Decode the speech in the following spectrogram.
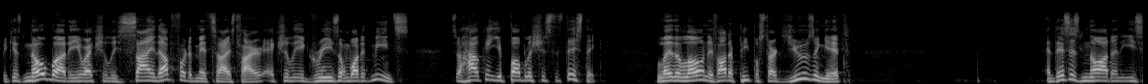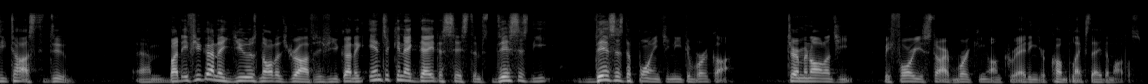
Because nobody who actually signed up for the mid-sized fire actually agrees on what it means. So how can you publish a statistic? Let alone if other people start using it, and this is not an easy task to do. Um, but if you're going to use knowledge graphs, if you're going to interconnect data systems, this is, the, this is the point you need to work on. Terminology before you start working on creating your complex data models.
